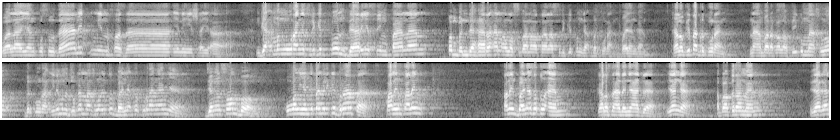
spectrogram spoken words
Wala yanqusu dzalik min khazainihi syai'a. Enggak mengurangi sedikit pun dari simpanan pembendaharaan Allah Subhanahu wa taala sedikit pun enggak berkurang. Bayangkan. Kalau kita berkurang. Nah, barakallahu fikum makhluk berkurang. Ini menunjukkan makhluk itu banyak kekurangannya. Jangan sombong. Uang yang kita miliki berapa? Paling-paling paling banyak 1 M kalau seadanya ada. Ya enggak? Apa Abdurrahman? Ya kan?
